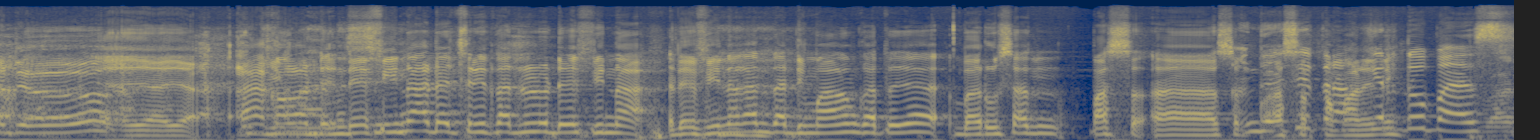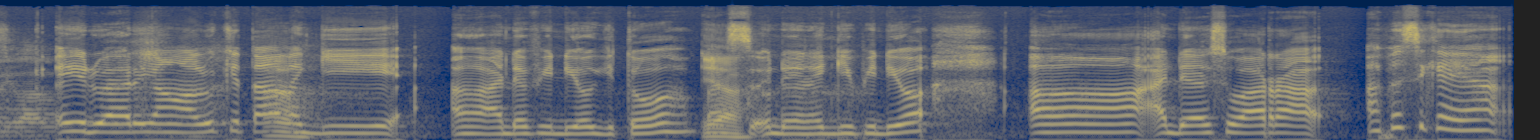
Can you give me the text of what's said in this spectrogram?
aduh. Iya iya. Eh, kalau De- Devina ada cerita dulu Devina. Devina kan tadi malam katanya barusan pas eh, se- Enggak sih terakhir ini. tuh pas eh dua hari yang lalu kita lagi eh, ada video gitu pas Ya. udah lagi video eh, ada suara apa sih kayak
